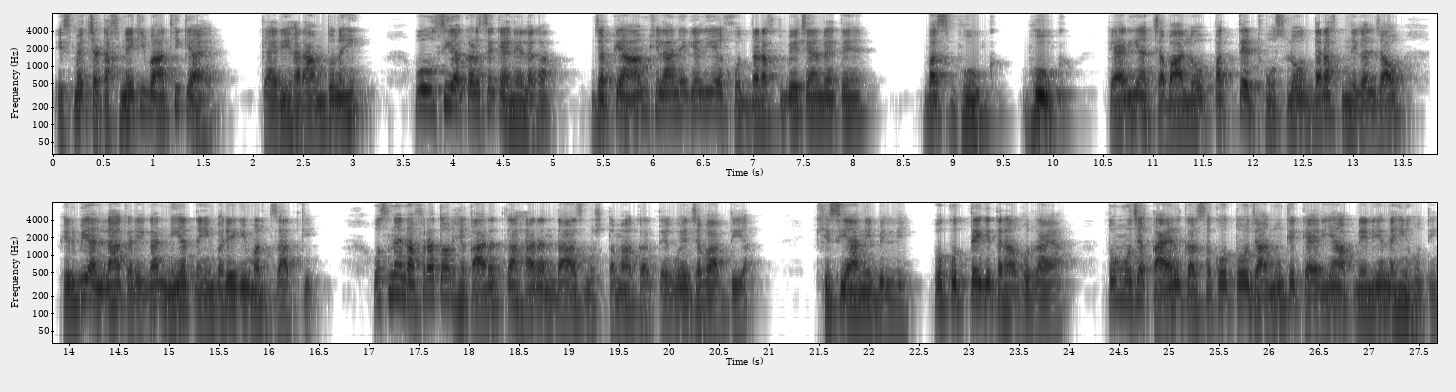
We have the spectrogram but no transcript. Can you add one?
اس میں چٹکنے کی بات ہی کیا ہے؟ کیری حرام تو نہیں؟ وہ اسی اکڑ سے کہنے لگا، جبکہ آم کھلانے کے لیے خود درخت بے چین رہتے ہیں۔ بس بھوک بھوک۔ کیریاں چبا لو، پتے ٹھونس لو، درخت نگل جاؤ، پھر بھی اللہ کرے گا، نیت نہیں بھرے گی مرد ذات کی۔ اس نے نفرت اور حکارت کا ہر انداز مجتمع کرتے ہوئے جواب دیا، کھسیانی بلی، وہ کتے کی طرح غرایا تم مجھے قائل کر سکو تو جانوں کہ کیریاں اپنے لیے نہیں ہوتی۔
